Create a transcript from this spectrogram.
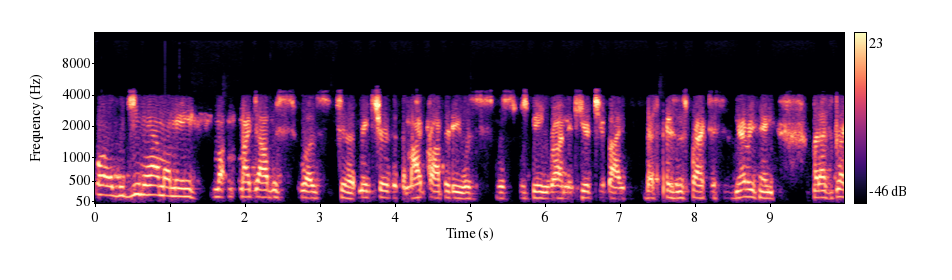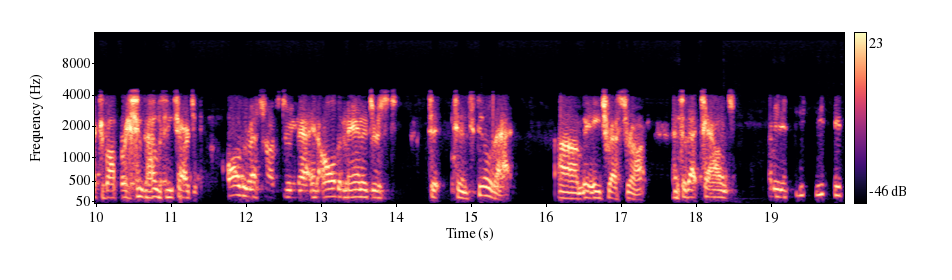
Well, the GM, I mean, my, my job was was to make sure that the my property was was was being run adhered to by best business practices and everything. But as director of operations, I was in charge of all the restaurants doing that and all the managers to to instill that um, in each restaurant. And so that challenge, I mean, it, it,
